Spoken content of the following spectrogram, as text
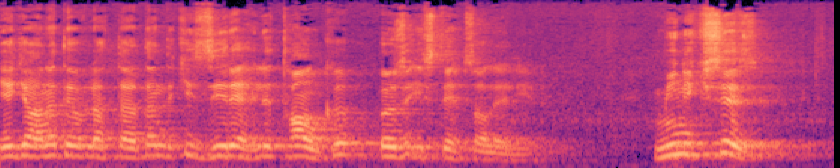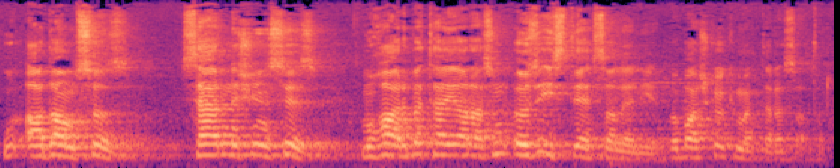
yeganə dövlətlərdəndir ki, zirehli tankı özü istehsal eləyir. Miniksiz, adamsız, sərnişinsiz müharibə təyyarəsini özü istehsal eləyir və başqa hökumətlərə satır.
